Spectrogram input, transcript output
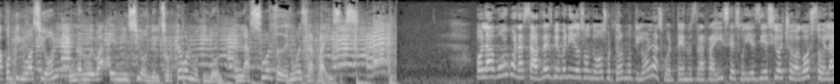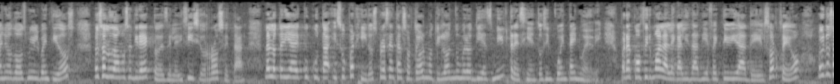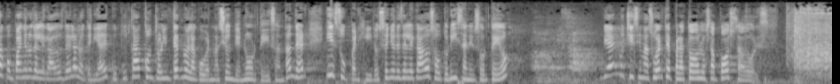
A continuación, una nueva emisión del sorteo al motilón, la suerte de nuestras raíces. Hola, muy buenas tardes. Bienvenidos a un nuevo sorteo del Motilón, la suerte de nuestras raíces. Hoy es 18 de agosto del año 2022. Los saludamos en directo desde el edificio Rosetal. La Lotería de Cúcuta y Supergiros presenta el sorteo del Motilón número 10.359. Para confirmar la legalidad y efectividad del sorteo, hoy nos acompañan los delegados de la Lotería de Cúcuta, Control Interno de la Gobernación de Norte y Santander y Supergiros. Señores delegados, ¿autorizan el sorteo? Bien, muchísima suerte para todos los apostadores.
